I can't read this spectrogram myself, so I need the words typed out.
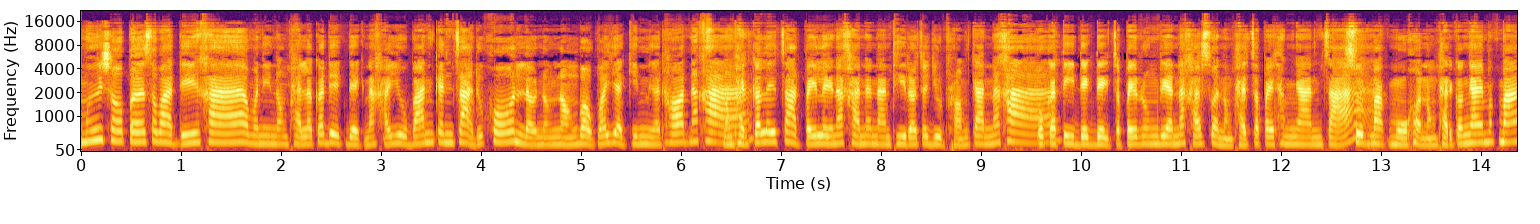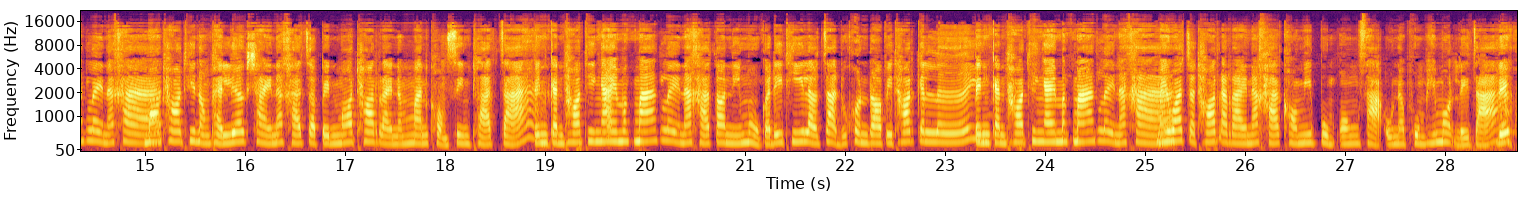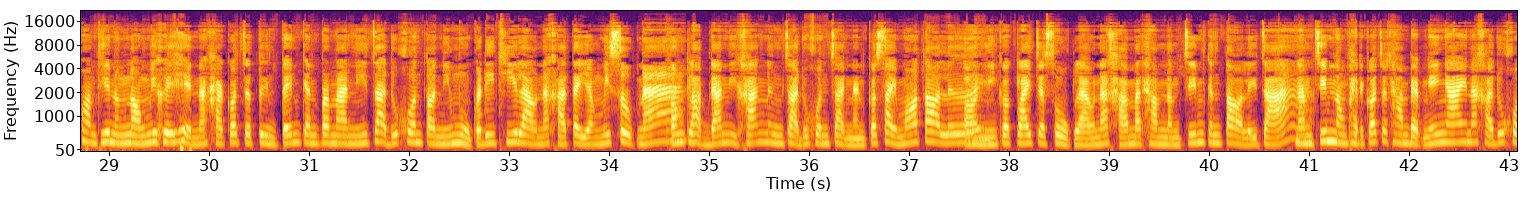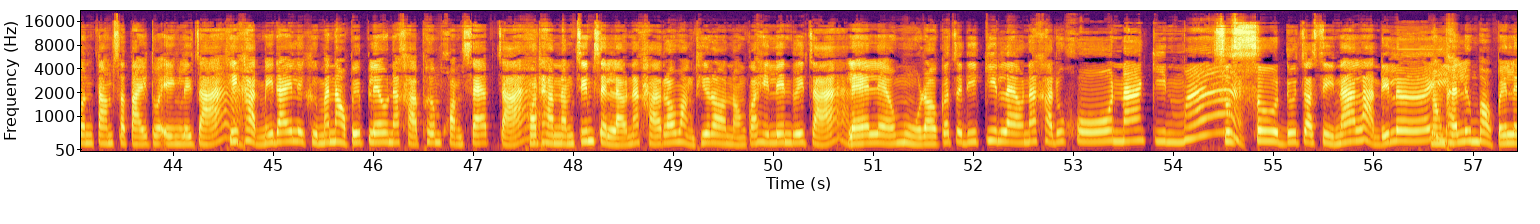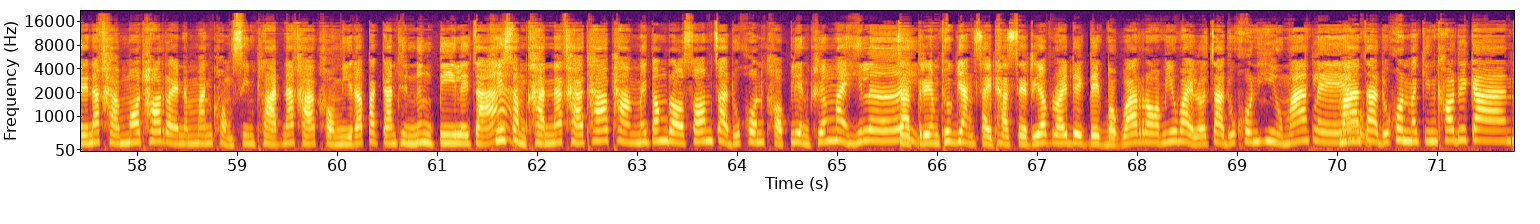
มือโชเปอร์สวัสดีค่ะ วันนี้น้องแพทแล้วก็เด็กๆนะคะ อยู่บ้านกันจ้าทุกคนแล้วน้องๆ บอกว่าอยากกินเนื้อทอดนะคะน้องแพทก็เลยจัดไปเลยนะคะนานๆทีเราจะหยุดพร้อมกันนะคะ ปกติเด็กๆ จะไปโรงเรียนนะคะ ส่วนน้องแพทจะไปทำงานจ้าสูตรหมักหมูของน้องแพทก็ง่ายมากๆเลยนะคะหม้อทอดที่น้องแพทเลือกใช้นะคะ จะเป็นหม้อทอดไร้น้ำมันของซิมพลัสจ้าเป็นการทอดที่ง่ายมากๆเลยนะคะ ตอนนี้หมูก็ได้ที่แล้วจ้าทุกคนรอไปทอดกันเลย เป็นการทอดที่ง่ายมากๆเลยนะคะ ไม่ว่าจะทอดอะไรนะคะเขามีปุ่มองศาอุณหภูมิให้หมดเลยจ้าด้วยความที่น้องๆไม่เคยเห็นนะคะ ก็จะตื่นเต้นกันประมาณนี้จ้ะทุกคนตอนนี้หมูก็ได้ที่แล้วนะคะ แต่ยังไม่สุกนะ ต้องกลับด้านอีกข้างหนึ่งจ้ะทุกคนจากนั้นก็ใส่หม้อต่อเลย ตอนนี้ก็ใกล้จะสุกแล้วนะคะ มาทำน้ำจิ้มกันต่อเลยจ้าน้ำจิ้มน้องแพทก็จะทำแบบง่ายๆนะคะ ทุกคนตามสไตล์ตัวเองเลยจ้าที่ขาดไม่ได้เลยคือมะนาวเปรี้ยวๆนะคะ เพิ่มความแซ่บจ้าพอทำน้ำจิ้มเสร็จแล้วนะคะ ระหว่างที่รอน้องก็ให้เล่นด้วยจ้าและแล้วหมูเราก็จะได้กินแล้วนะคะ ทุกคนน่ากินมากสุดๆดูจากสีหน้าหลานได้เลยน้องแพทลืมบอกไปเลยนะคะหม้อทอดไร้น้ำมันของซิมพลัสนะคะเขามีรับประกันถึง 1 ปีเลยจ้าที่สำคัญนะคะ ถ้าพังไม่ต้องรอซ่อมจ้ะทุกคนเขาเปลี่ยนเครื่องใหม่ให้เลยจัดเตรียมทุกอย่างใส่ถาดเสร็จเรียบร้อยเด็ก ๆ บอกว่ารอไม่ไหวแล้วจ้ะทุกคนหิวมากเลย มาจ้ะทุกคนมากินข้าวด้วยกัน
